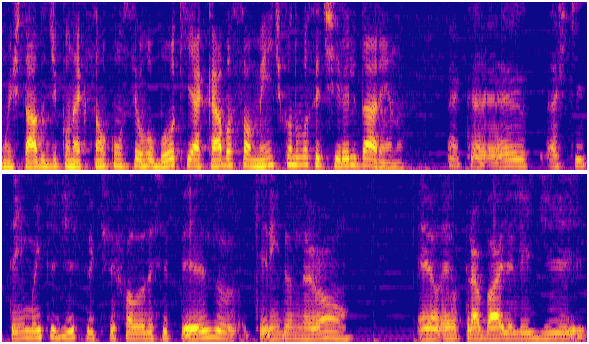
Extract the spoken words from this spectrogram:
um estado de conexão com o seu robô que acaba somente quando você tira ele da arena. É, cara, eu acho que tem muito disso que você falou desse peso, querendo ou não, é, é o trabalho ali de,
